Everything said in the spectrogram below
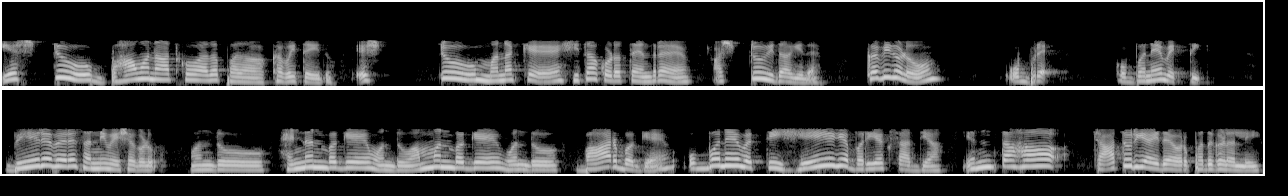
ಎಷ್ಟು ಭಾವನಾತ್ಮಕವಾದ ಕವಿತೆ ಇದು. ಎಷ್ಟು ಮನಕ್ಕೆ ಹಿತ ಕೊಡುತ್ತೆ ಅಂದ್ರೆ ಅಷ್ಟು ಇದಾಗಿದೆ. ಕವಿಗಳು ಒಬ್ರೆ, ಒಬ್ಬನೇ ವ್ಯಕ್ತಿ, ಬೇರೆ ಬೇರೆ ಸನ್ನಿವೇಶಗಳು. ಒಂದು ಹೆಣ್ಣನ್ ಬಗ್ಗೆ, ಒಂದು ಅಮ್ಮನ ಬಗ್ಗೆ, ಒಂದು ಬಾರ್ ಬಗ್ಗೆ ಒಬ್ಬನೇ ವ್ಯಕ್ತಿ ಹೇಗೆ ಬರೆಯಕ್ ಸಾಧ್ಯ? ಎಂತಹ ಚಾತುರ್ಯ ಇದೆ ಅವರ ಪದಗಳಲ್ಲಿ?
